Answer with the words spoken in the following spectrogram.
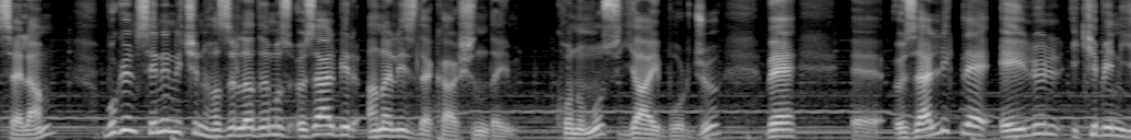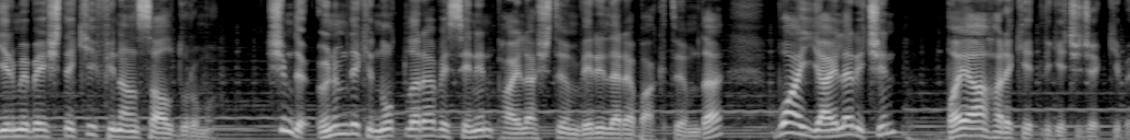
Selam. Bugün senin için hazırladığımız özel bir analizle karşındayım. Konumuz Yay burcu ve e, özellikle Eylül 2025'teki finansal durumu. Şimdi önümdeki notlara ve senin paylaştığın verilere baktığımda bu ay yaylar için bayağı hareketli geçecek gibi.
